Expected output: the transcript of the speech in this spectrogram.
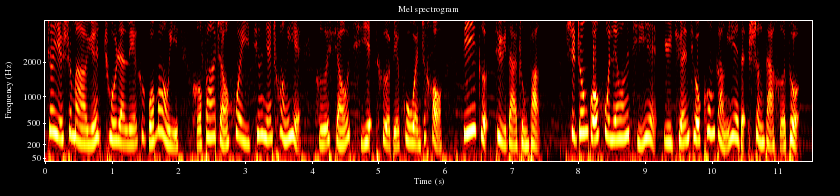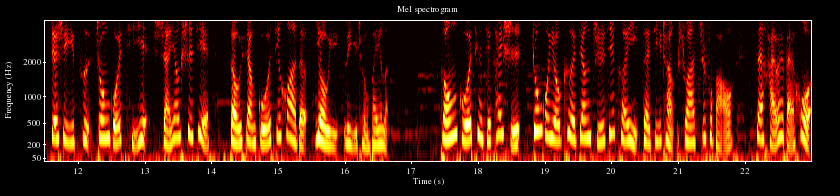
这也是马云出任联合国贸易和发展会议青年创业和小企业特别顾问之后第一个巨大重磅，是中国互联网企业与全球空港业的盛大合作。这是一次中国企业闪耀世界、走向国际化的又一里程碑了。从国庆节开始，中国游客将直接可以在机场刷支付宝，在海外百货、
